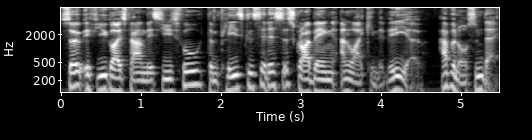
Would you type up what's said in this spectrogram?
So if you guys found this useful, then please consider subscribing and liking the video. Have an awesome day.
